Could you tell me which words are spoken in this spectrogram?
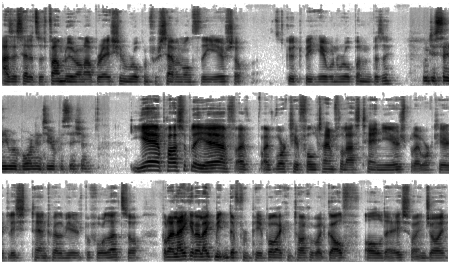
as I said, it's a family run operation. We're open for seven months of the year. So it's good to be here when we're open and busy. Would you say you were born into your position? Yeah, possibly. Yeah, I've I've I've worked here full time for the last ten years, but I worked here at least 10, 12 years before that. So, but I like it. I like meeting different people. I can talk about golf all day, so I enjoy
